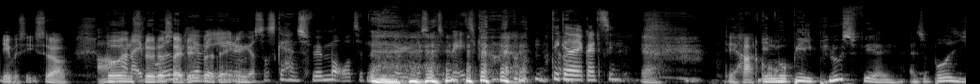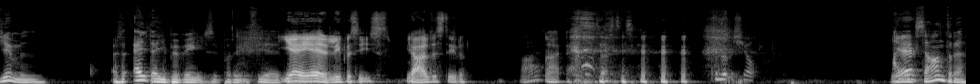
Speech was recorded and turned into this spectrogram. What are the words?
lige præcis. Så Ah. båden er flytter sig i løbet af en dagen. ø, og så skal han svømme over til den anden ø, og så tilbage til båden. Det gad jeg godt se. Ja, det er hardcore. En mobil plus ferie, altså både hjemmet, altså alt er i bevægelse på den ferie. Ja, ja, lige præcis. Jeg er aldrig stille. Nej. Nej. Det lyder sjovt. Ja. Alexandra.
